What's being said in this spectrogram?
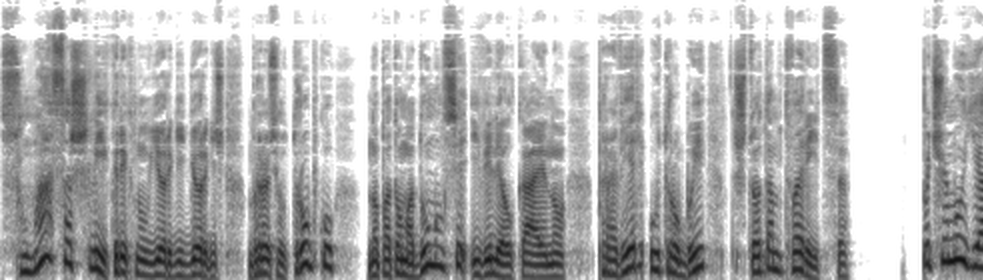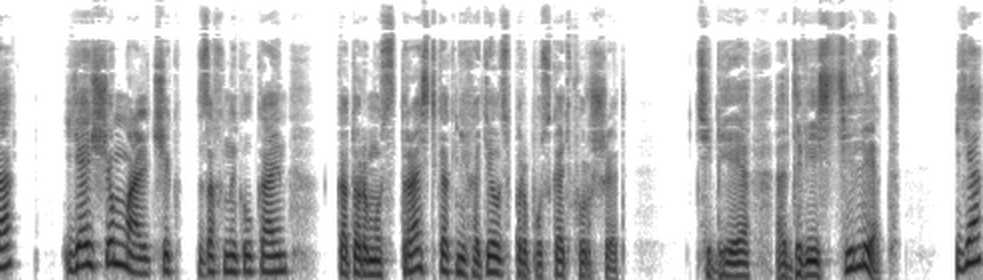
с ума сошли!» — крикнул Георгий Георгиевич, бросил трубку, но потом одумался и велел Каину. «Проверь у трубы, что там творится». «Почему я? Я еще мальчик», — захныкал Каин, которому страсть как не хотелось пропускать фуршет. «Тебе двести лет. Я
